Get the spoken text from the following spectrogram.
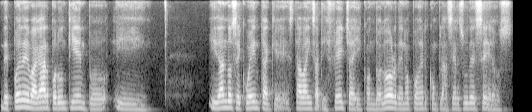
Después de vagar por un tiempo y, y dándose cuenta que estaba insatisfecha y con dolor de no poder complacer sus deseos,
